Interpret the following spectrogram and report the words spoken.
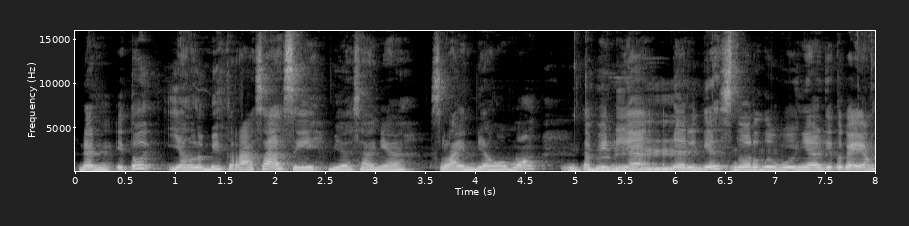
dan itu yang lebih kerasa sih biasanya selain dia ngomong Itu tapi dari- dia dari gestur tubuhnya gitu kayak yang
